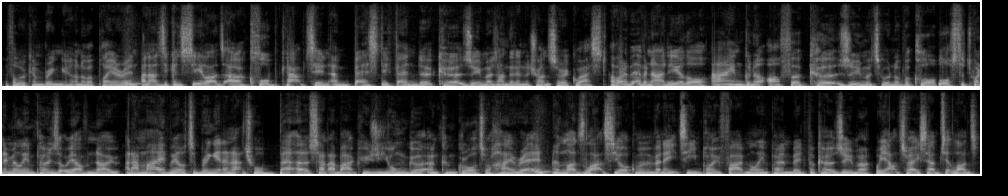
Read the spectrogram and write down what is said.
before we can bring another player in. And as you can see, lads, our club captain and best defender, Kurt Zouma, has handed in a transfer request. I've had a bit of an idea, though. I'm going to offer Kurt Zouma to another club, plus the 20 million pounds that we have now, and I might even be able to bring in an actual better centre-back who's younger and can grow to a high rating. And lads, Lazio come in with an 18.5 million pound bid for Kurt Zouma. We had to accept it, lads,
